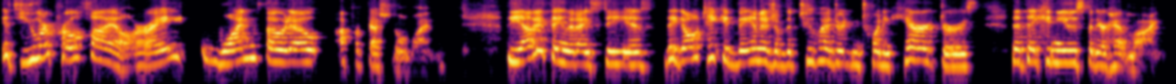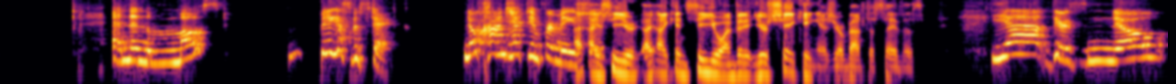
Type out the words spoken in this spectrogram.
It's your profile, all right? One photo, a professional one. The other thing that I see is they don't take advantage of the 220 characters that they can use for their headline. And then the most Biggest mistake. No contact information. I, I see you. I, I can see you on video. You're shaking as you're about to say this. Yeah, there's no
